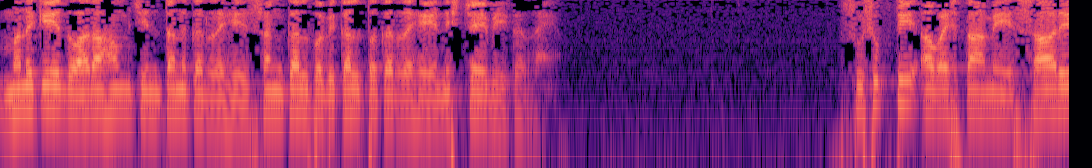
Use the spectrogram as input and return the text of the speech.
मन के द्वारा हम चिंतन कर रहे संकल्प विकल्प कर रहे निश्चय भी कर रहे सुषुप्ति अवस्था में सारे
